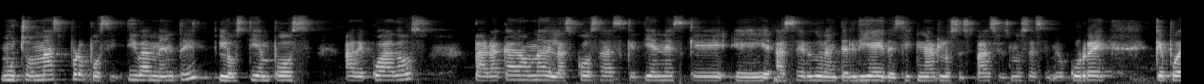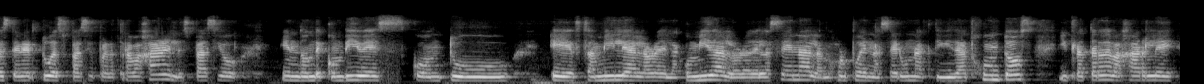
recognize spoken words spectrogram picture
mucho más propositivamente los tiempos adecuados para cada una de las cosas que tienes que eh, hacer durante el día y designar los espacios. No sé, se me ocurre que puedes tener tu espacio para trabajar, el espacio en donde convives con tu eh, familia a la hora de la comida, a la hora de la cena, a lo mejor pueden hacer una actividad juntos y tratar de bajarle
